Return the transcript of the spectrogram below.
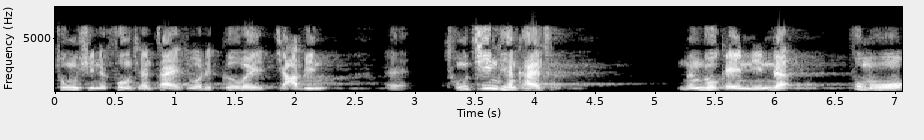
衷心的奉劝在座的各位嘉宾，哎，从今天开始，能够给您的父母、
